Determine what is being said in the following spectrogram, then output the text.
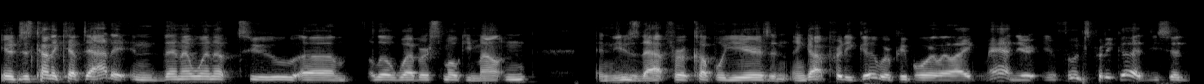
you know, just kind of kept at it. And then I went up to um, a little Weber Smoky Mountain and used that for a couple years and, and got pretty good where people were like, man, your, your food's pretty good. You should,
